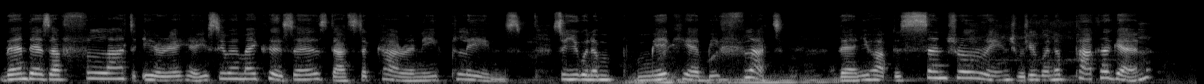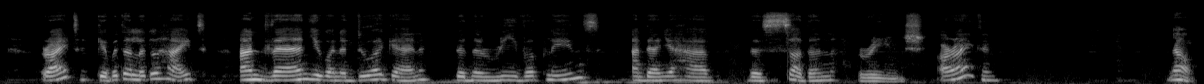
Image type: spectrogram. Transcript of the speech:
Then there's a flat area here. You see where my cursor is? That's the Caroni Plains. So you're going to make here be flat. Then you have the central range, which you're going to pack again right? Give it a little height. And then you're going to do again the, river plains. And then you have the southern range. All right? Now,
